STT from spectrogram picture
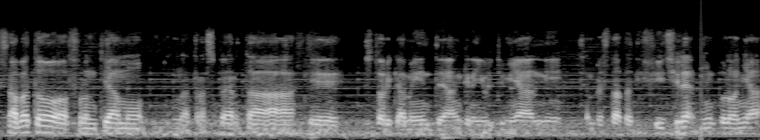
Sabato affrontiamo una trasferta che storicamente anche negli ultimi anni è sempre stata difficile. Il Bologna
